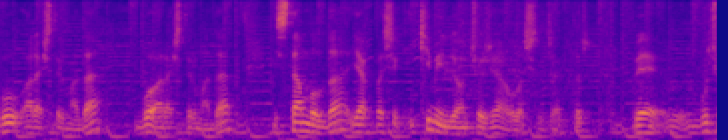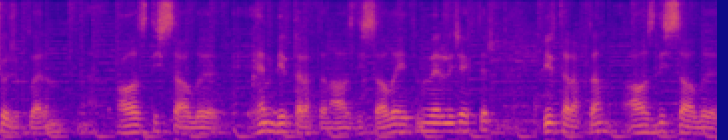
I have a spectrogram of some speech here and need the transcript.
bu araştırmada bu araştırmada İstanbul'da yaklaşık 2 milyon çocuğa ulaşılacaktır ve bu çocukların ağız diş sağlığı hem bir taraftan ağız diş sağlığı eğitimi verilecektir. Bir taraftan ağız diş sağlığı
